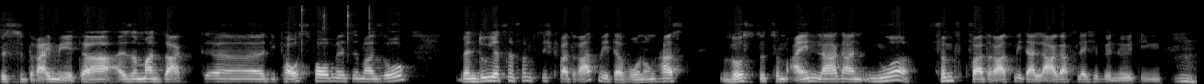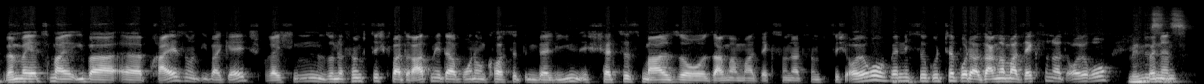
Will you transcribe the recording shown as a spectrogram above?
Bis zu drei Meter. Also man sagt, äh, die Faustformel ist immer so, wenn du jetzt eine 50 Quadratmeter Wohnung hast, wirst du zum Einlagern nur fünf Quadratmeter Lagerfläche benötigen. Mhm. Wenn wir jetzt mal über äh, Preise und über Geld sprechen, so eine 50 Quadratmeter Wohnung kostet in Berlin, ich schätze es mal so, sagen wir mal 650 Euro, wenn ich so gut tippe, oder sagen wir mal 600 Euro. Mindestens.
